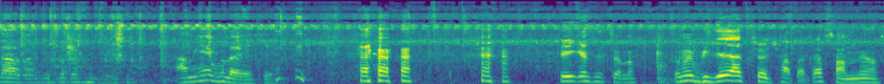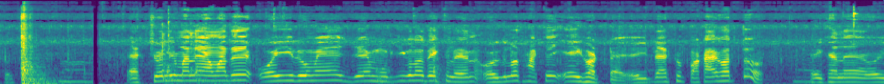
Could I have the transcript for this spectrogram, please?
দাদা জুতোটা আমি এই ভুলে গেছি। ঠিক আছে চলো। তুমি ভিজে যাচ্ছ ছাতাটার সামনে আসো। অ্যাকচুয়ালি মানে আমাদের ওই রুমে যে মুরগিগুলো দেখলেন ওইগুলো থাকে এই ঘরটায়। এইটা একটু পাকা ঘর তো? এইখানে ওই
